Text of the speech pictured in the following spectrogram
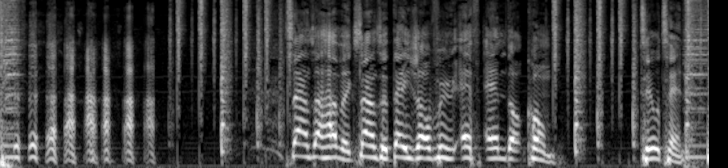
sounds of Havoc, sounds of Deja Vu, FM.com. Till 10.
